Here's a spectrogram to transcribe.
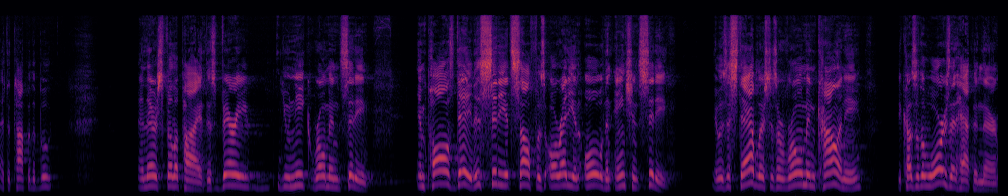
at the top of the boot. And there's Philippi, this very unique Roman city. In Paul's day, this city itself was already an old and ancient city. It was established as a Roman colony because of the wars that happened there.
